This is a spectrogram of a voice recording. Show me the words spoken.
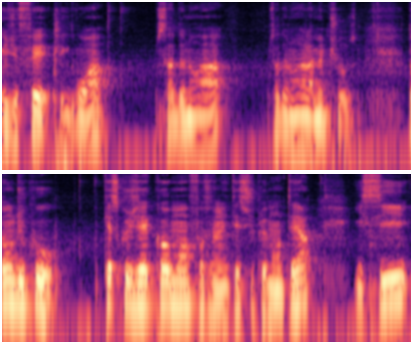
et je fais clic droit, ça donnera ça donnera la même chose. Donc du coup, qu'est-ce que j'ai comme fonctionnalité supplémentaire? Ici,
